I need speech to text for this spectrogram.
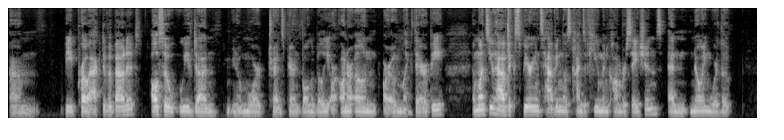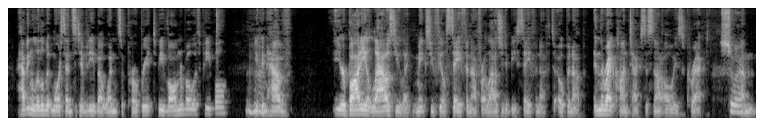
um, be proactive about it. Also, we've done you know more transparent vulnerability on our own our own like therapy. And once you have experience having those kinds of human conversations and knowing where the having a little bit more sensitivity about when it's appropriate to be vulnerable with people, you Mhm. can have your body allows you like makes you feel safe enough or allows you to be safe enough to open up in the right context. It's not always correct. Sure. um,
